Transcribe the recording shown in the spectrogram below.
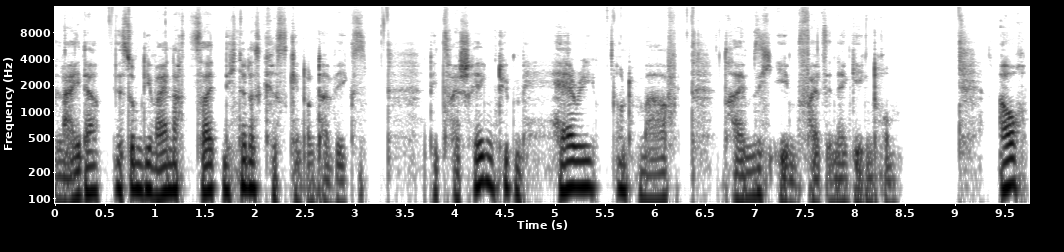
Leider ist um die Weihnachtszeit nicht nur das Christkind unterwegs. Die zwei schrägen Typen Harry und Marv treiben sich ebenfalls in der Gegend rum. Auch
